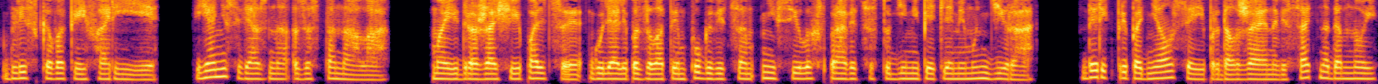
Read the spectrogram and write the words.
близкого к эйфории. Я несвязно застонала. Мои дрожащие пальцы гуляли по золотым пуговицам, не в силах справиться с тугими петлями мундира. Дерек приподнялся и, продолжая нависать надо мной,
